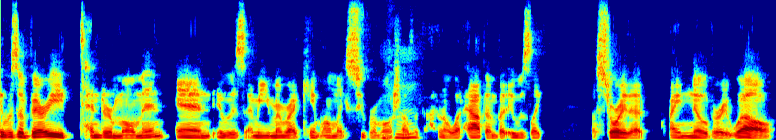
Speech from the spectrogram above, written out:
it was a very tender moment. And it was, I mean, you remember I came home like super emotional. I was hmm like, I don't know what happened, but it was like a story that I know very well,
